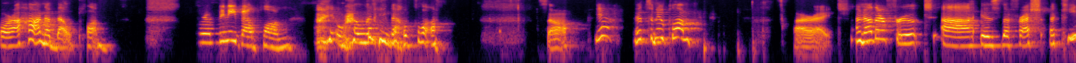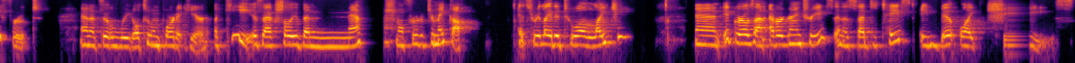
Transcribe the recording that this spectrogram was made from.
or a Hannibal plum. Or a Linny Bell plum. or a Linny Bell plum. So yeah, it's a new plum. All right. Another fruit uh, is the fresh ackee fruit and it's illegal to import it here. Ackee is actually the national fruit of Jamaica. It's related to a lychee, and it grows on evergreen trees and is said to taste a bit like cheese.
